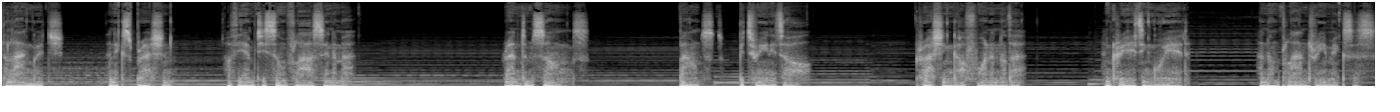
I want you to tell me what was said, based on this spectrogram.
The language and expression of the empty sunflower cinema. Random songs bounced between it all, crashing off one another and creating weird and unplanned remixes.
